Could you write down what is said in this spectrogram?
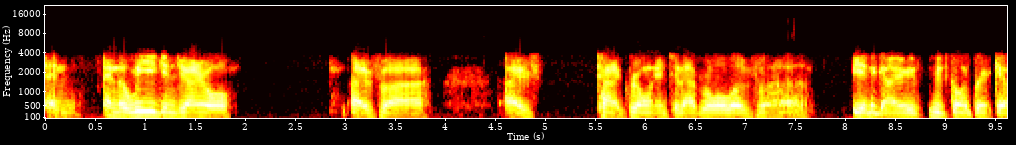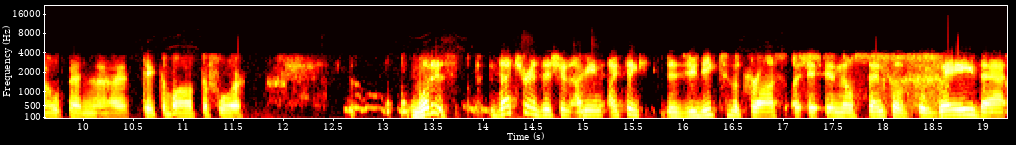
and and the league in general. I've uh, I've kind of grown into that role of uh, being the guy who's going to break out and uh, take the ball up the floor. What is that transition? I mean, I think is unique to lacrosse uh, in the sense of the way that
